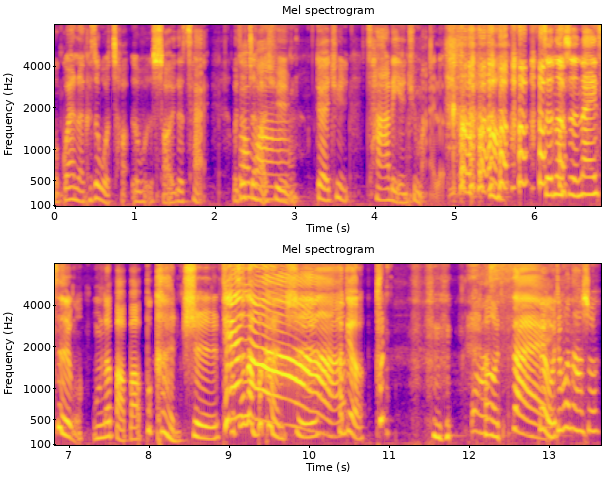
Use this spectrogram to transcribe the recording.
我关了，可是我炒我少一个菜。我就只好去，对，去擦脸去买了。哦，真的是那一次，我们的宝宝不肯吃，他真的不肯吃，他给我噗，哇塞！对，我就问他说：“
